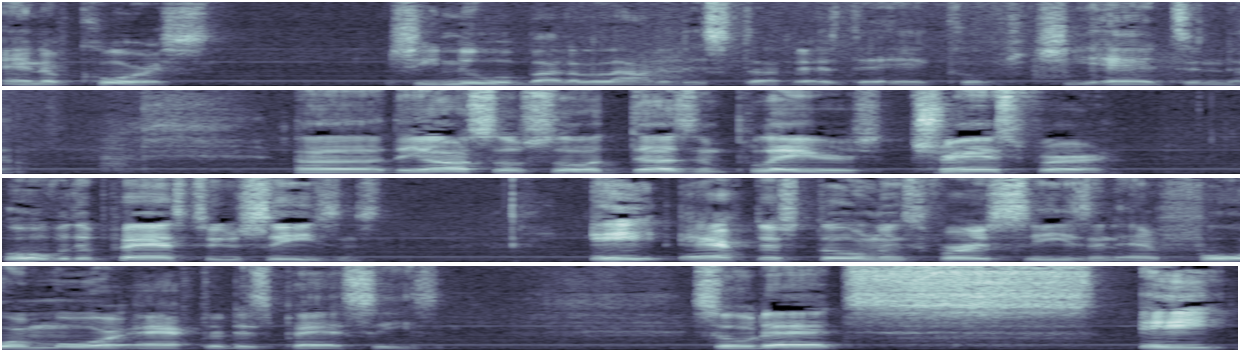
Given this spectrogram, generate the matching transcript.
And of course, she knew about a lot of this stuff as the head coach. She had to know. Uh, they also saw a dozen players transfer over the past two seasons. Eight after Stolling's first season and four more after this past season. So that's eight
